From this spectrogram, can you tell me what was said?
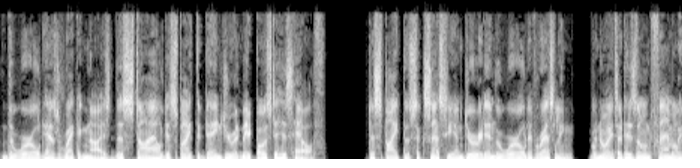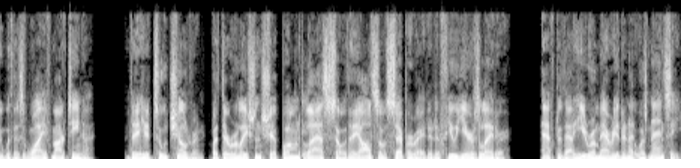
The world has recognized this style despite the danger it may pose to his health. Despite the success he endured in the world of wrestling, Benoit had his own family with his wife Martina. They had two children, but their relationship won't last so they also separated a few years later. After that he remarried and it was Nancy,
